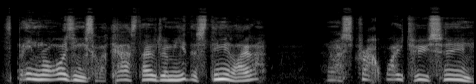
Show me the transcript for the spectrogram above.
he's been rising, so I cast over to him and hit the stimulator. And I struck way too soon.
